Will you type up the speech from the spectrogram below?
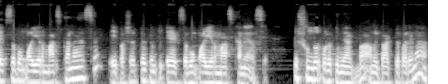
এক্স এবং ওয়াই এর মাঝখানে আছে, এই পাশেরটাও কিন্তু এক্স এবং ওয়াই এর মাঝখানে আছে। সুন্দর করে তুমি আঁকবা, আমি তো আঁকতে পারি না।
